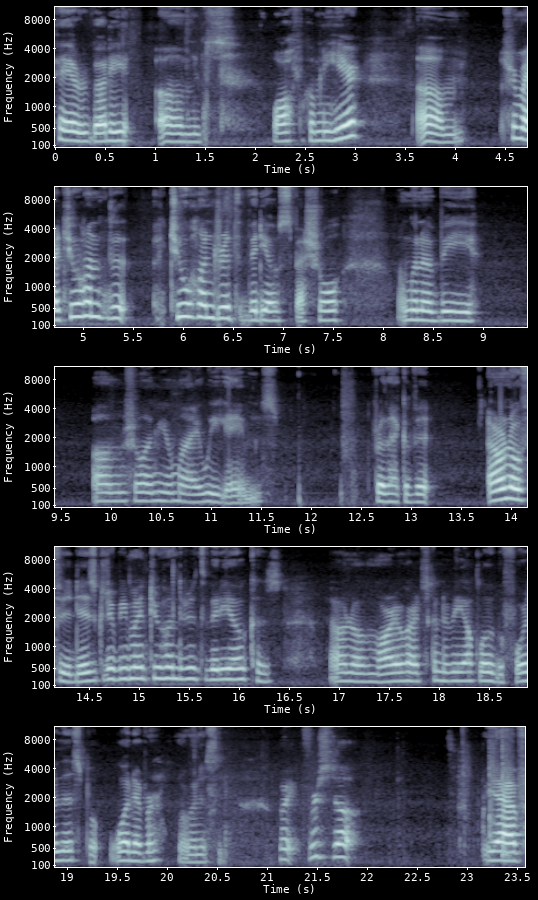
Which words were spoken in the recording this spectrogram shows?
Hey everybody, um, it's Waffle Company here. Um, for my 200, 200th video special, I'm gonna be um, showing you my Wii games for the heck of it. I don't know if it is gonna be my 200th video, because I don't know if Mario Kart's gonna be uploaded before this, but whatever, we're gonna see. Alright, first up, we have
